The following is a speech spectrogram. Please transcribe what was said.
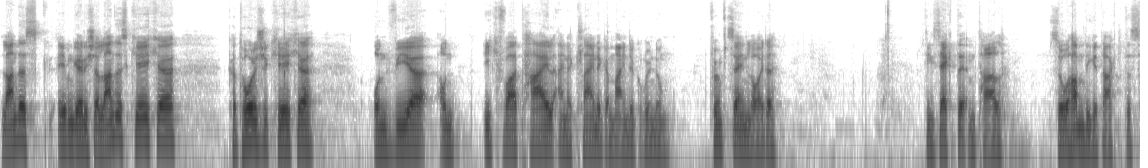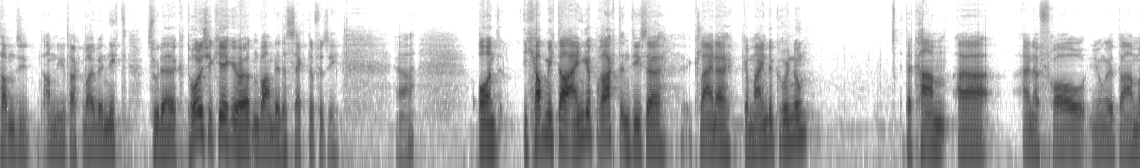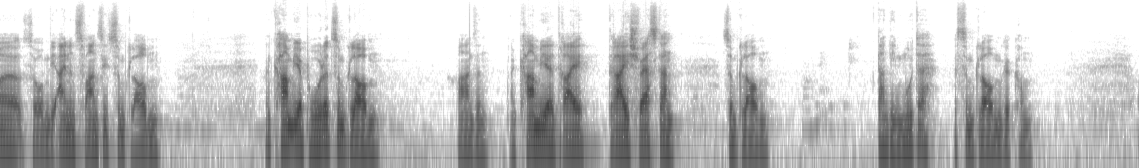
Landes, evangelische Landeskirche, katholische Kirche und wir und ich war Teil einer kleinen Gemeindegründung. 15 Leute. Die Sekte im Tal. So haben die gedacht. Das haben, sie, haben die gedacht, weil wir nicht zu der katholischen Kirche gehörten, waren wir das Sekte für sie. Ja. Und ich habe mich da eingebracht in diese kleine Gemeindegründung. Da kam äh, eine Frau, junge Dame, so um die 21 zum Glauben. Dann kam ihr Bruder zum Glauben. Wahnsinn. Dann kamen ihr drei, drei Schwestern zum Glauben. Dann die Mutter ist zum Glauben gekommen.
